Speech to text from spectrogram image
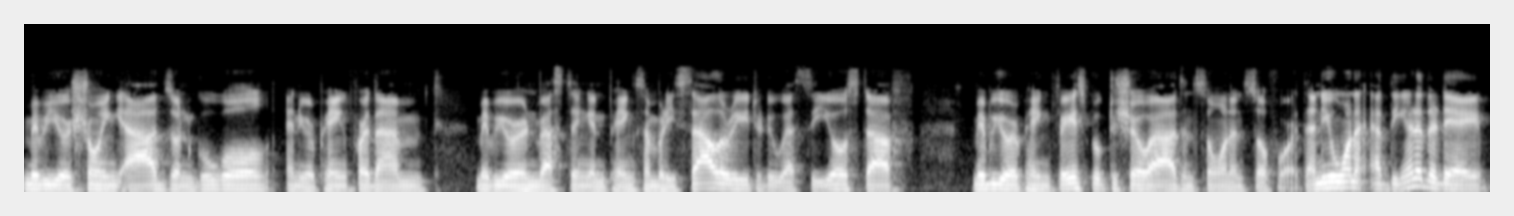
maybe you're showing ads on Google and you're paying for them. Maybe you're investing in paying somebody's salary to do SEO stuff. Maybe you're paying Facebook to show ads and so on and so forth. And you want to, at the end of the day,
